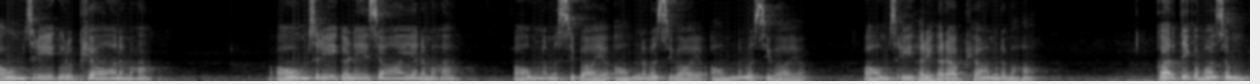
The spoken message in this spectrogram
ఓం శ్రీ గురుభ్యో నమ. ఓం శ్రీ గణేశాయ నమ. ఓం నమ శివాయ ఓం నమ శివాయ ఓం నమ శివాయ. ఓం శ్రీ హరిహరాభ్యాం నమ. కార్తీక మాసం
